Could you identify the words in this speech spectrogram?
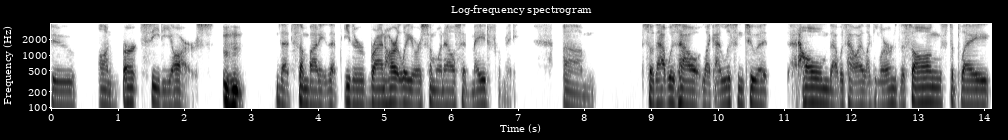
to on burnt CDRs Mhm. that somebody that either Brian Hartley or someone else had made for me. Um so that was how like I listened to it at home. That was how I like learned the songs to play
